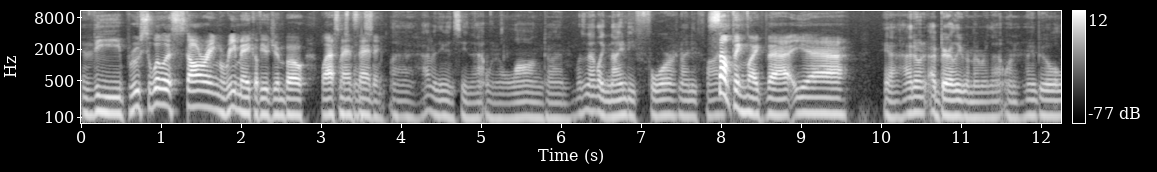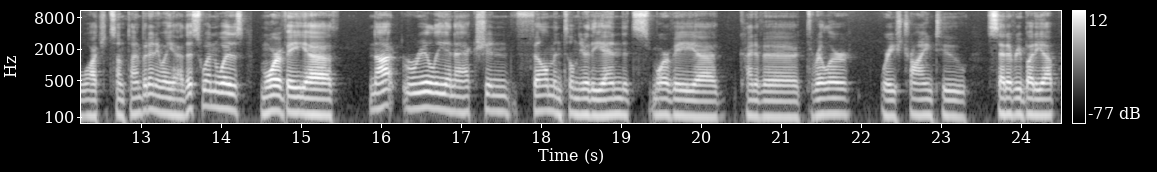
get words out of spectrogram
the Bruce Willis starring remake of Yojimbo, Last Man Standing. I haven't even seen that one in a long time. Wasn't that like 94, 95? Something like that, yeah. Yeah, I don't. I barely remember that one. Maybe we'll watch it sometime. But anyway, yeah, this one was more of a uh, not really an action film until near the end. It's more of a uh, kind of a thriller where he's trying to set everybody up.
